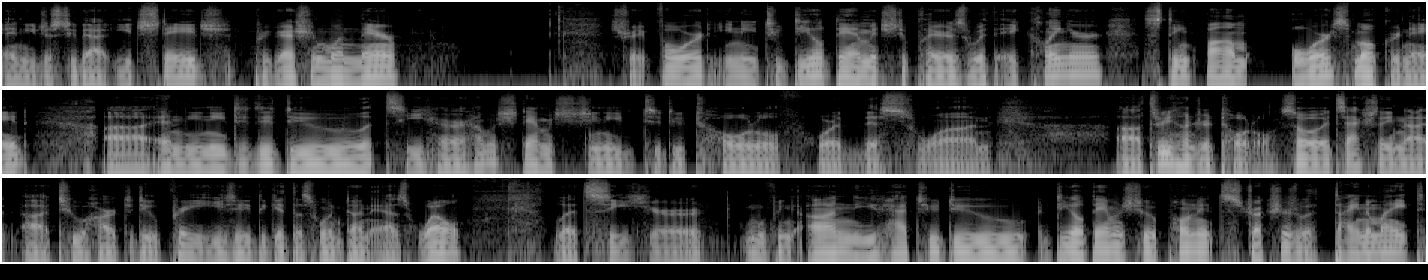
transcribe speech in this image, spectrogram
And you just do that each stage. Progression one there. Straightforward. You need to deal damage to players with a clinger, stink bomb, or smoke grenade. Uh, and you need to do, let's see here, how much damage do you need to do total for this one? Uh, 300 total. So it's actually not uh, too hard to do. Pretty easy to get this one done as well. Let's see here. Moving on, you had to do deal damage to opponent structures with dynamite.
